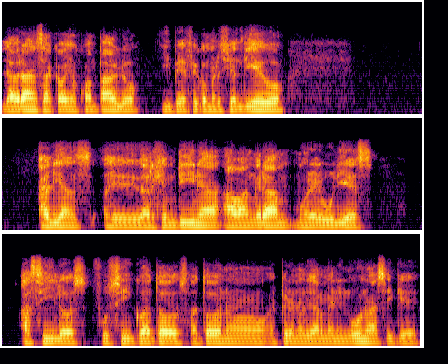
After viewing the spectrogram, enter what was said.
Labranzas, Caballos Juan Pablo, IPF Comercial Diego, Allianz eh, de Argentina, Avangram, Morel Bullies, Asilos, Fusico, a todos. A todos no, espero no olvidarme ninguno, así que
